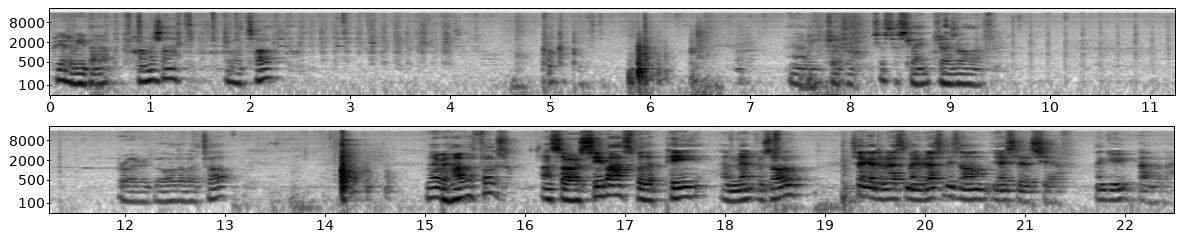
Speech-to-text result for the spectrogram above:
Grate a wee bit of parmesan on the top. And a wee drizzle, just a slight drizzle of Broighter Gold over the top. There we have it folks. That's our sea bass with a pea and mint risotto. Check out the rest of my recipes on Isolated Chef. Thank you. Bye bye.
